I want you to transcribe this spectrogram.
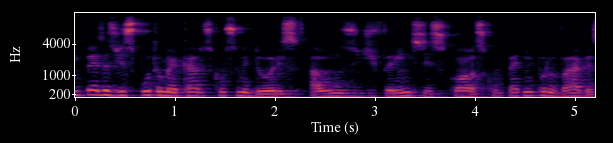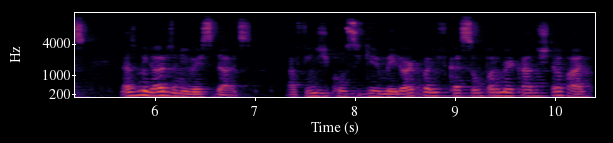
Empresas disputam mercados consumidores, alunos de diferentes escolas competem por vagas nas melhores universidades, a fim de conseguir melhor qualificação para o mercado de trabalho.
